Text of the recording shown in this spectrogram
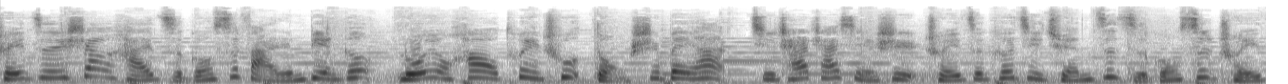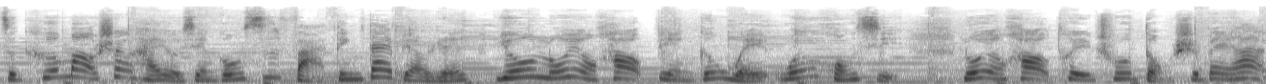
锤子上海子公司法人变更，罗永浩退出董事备案。企查查显示，锤子科技全资子公司锤子科贸上海有限公司法定代表人由罗永浩变更为温红喜，罗永浩退出董事备案。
